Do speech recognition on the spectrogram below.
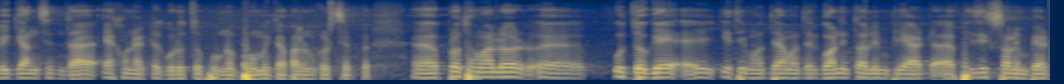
বিজ্ঞান চিন্তা এখন একটা গুরুত্বপূর্ণ ভূমিকা পালন করছে। প্রথম আলোর উদ্যোগে ইতিমধ্যে আমাদের গণিত অলিম্পিয়াড ফিজিক্স অলিম্পিয়াড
